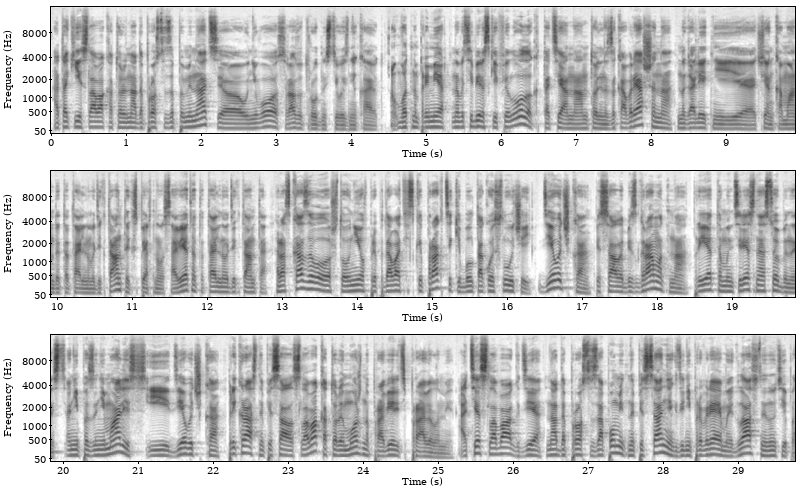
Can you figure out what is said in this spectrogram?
а такие слова, которые надо просто запоминать, э, у него сразу трудности возникают. Вот, например, новосибирский филолог Татьяна Анатольевна Заковряшина, многолетний э, член команды «Тотального диктанта», экспертного совета «Тотального диктанта», рассказывала, что у нее в преподавательской практике был такой случай. Девочка писала безграмотно, при этом интересная особенность. Они позанимались, и девочка прекрасно писала слова, которые можно проверить правилами. А те слова, где надо просто запомнить написание, где непроверяемые гласные, ну типа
